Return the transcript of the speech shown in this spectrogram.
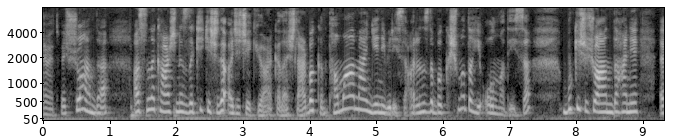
Evet ve şu anda aslında karşınızdaki kişi de acı çekiyor arkadaşlar. Bakın tamamen yeni birisi. Aranızda bakışma dahi olmadıysa bu kişi şu anda hani e,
